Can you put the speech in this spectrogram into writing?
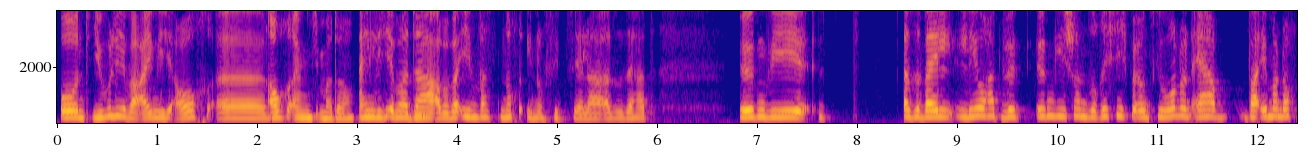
Und Juli war eigentlich auch äh, Auch eigentlich immer da. eigentlich immer da, aber bei ihm war es noch inoffizieller. Also der hat irgendwie, also weil Leo hat irgendwie schon so richtig bei uns gewohnt und er war immer noch,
